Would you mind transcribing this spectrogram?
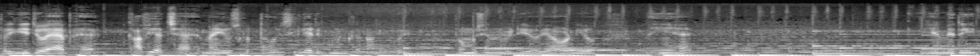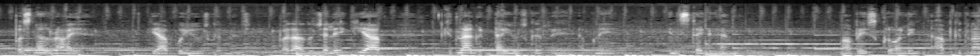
तो ये जो ऐप है, काफ़ी अच्छा है। मैं यूज़ करता हूँ, इसीलिए रिकमेंड कर रहा हूँ कोई प्रमोशन वीडियो या ऑडियो नहीं है। ये मेरी पर्सनल राय है कि आपको यूज़ करना चाहिए। पता तो चले कि आप कितना घंटा यूज़ कर रहे हैं अपने इंस्टाग्राम वहाँ पे स्क्रॉलिंग आप कितना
